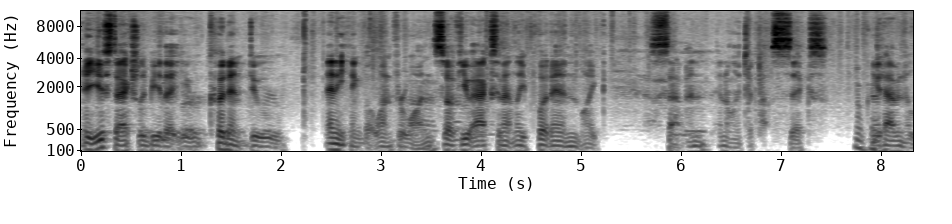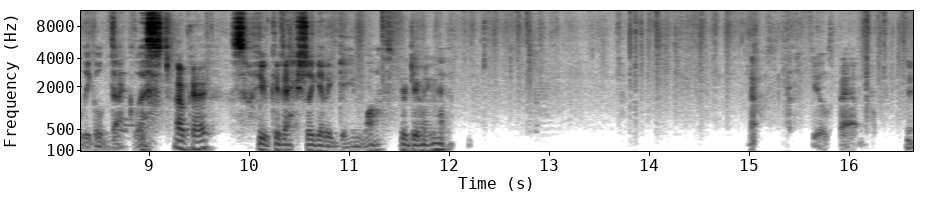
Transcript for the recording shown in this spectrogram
It used to actually be that you couldn't do anything but one for one. So if you accidentally put in like seven and only took out six, Okay. you'd have an illegal deck list. Okay. So you could actually get a game loss for doing that. That feels bad. Yeah.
